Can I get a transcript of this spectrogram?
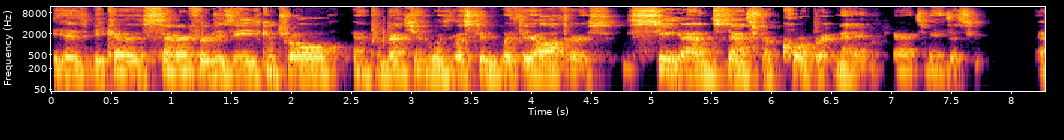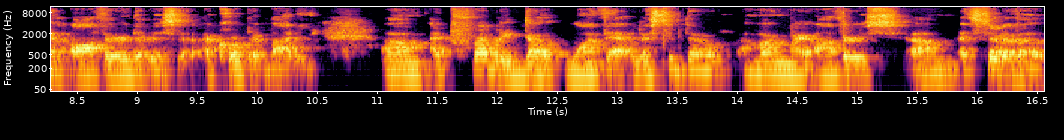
is because Center for Disease Control and Prevention was listed with the authors. CN stands for corporate name. It means it's an author that is a corporate body. Um, I probably don't want that listed though among my authors. Um, that's sort of a,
